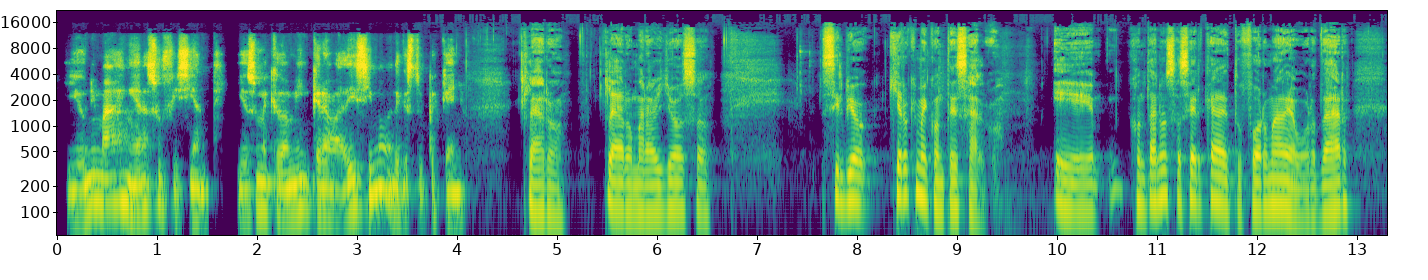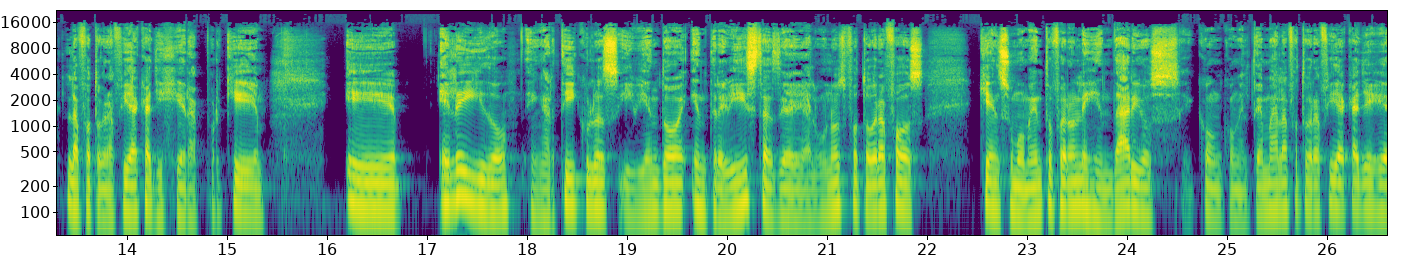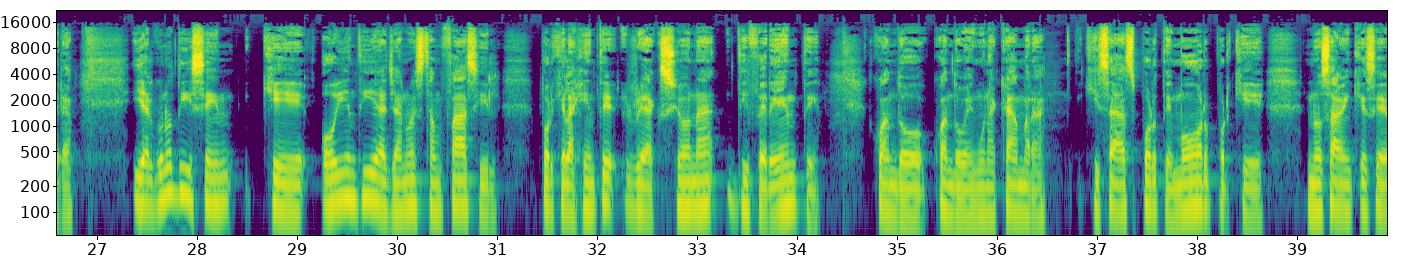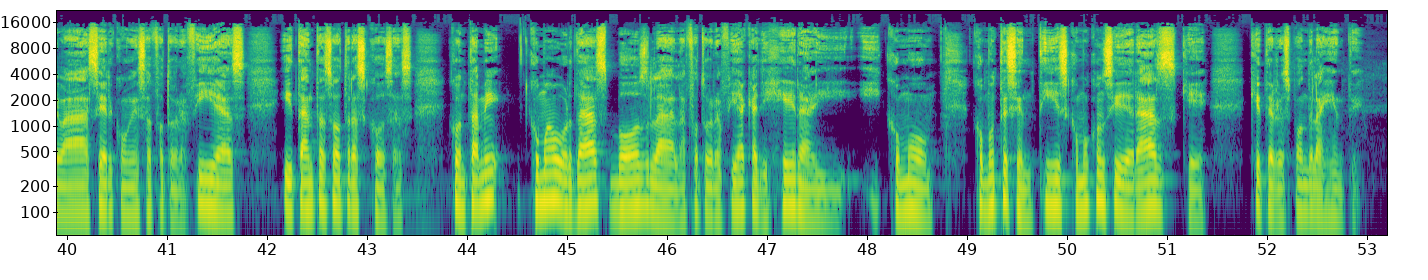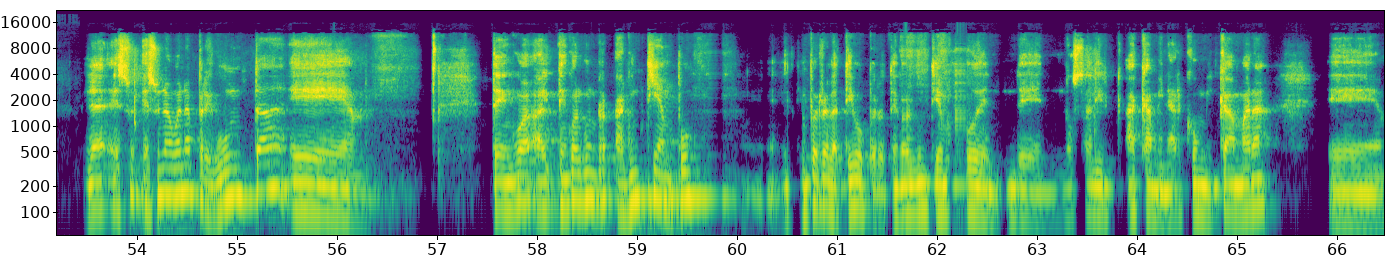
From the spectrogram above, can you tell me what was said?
Y una imagen era suficiente. Y eso me quedó a mí grabadísimo de que estoy pequeño. Claro, Claro, maravilloso. Silvio, quiero que me contes algo. Eh, contanos acerca de tu forma de abordar la fotografía callejera, porque eh, he leído en artículos y viendo entrevistas de algunos fotógrafos que en su momento fueron legendarios con, con, el tema de la fotografía callejera, y algunos dicen que hoy en día ya no es tan fácil porque la gente reacciona diferente cuando, cuando ven una cámara, quizás por temor, porque no saben qué se va a hacer con esas fotografías y tantas otras cosas. Contame cómo abordás vos la, fotografía callejera y, cómo, cómo te sentís, cómo considerás que, que te responde la gente. Es, es una buena pregunta. Eh, tengo, tengo algún, algún tiempo el tiempo es relativo, pero tengo algún tiempo de, no salir a caminar con mi cámara, eh,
